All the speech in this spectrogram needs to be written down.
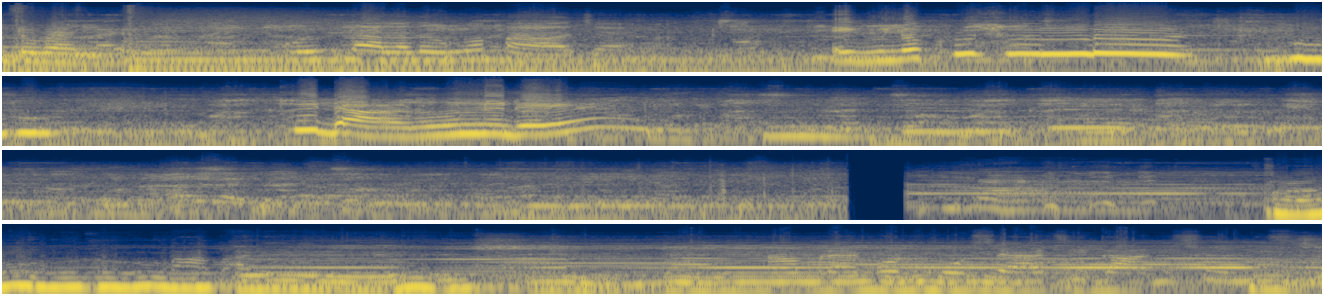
ছোটবেলায়। ওইগুলো আলাদা ওগুলো পাওয়া যায়। না এগুলো খুব সুন্দর। কি দারুণ রে। আমরা এখন বসে আছি গান শুনছি।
